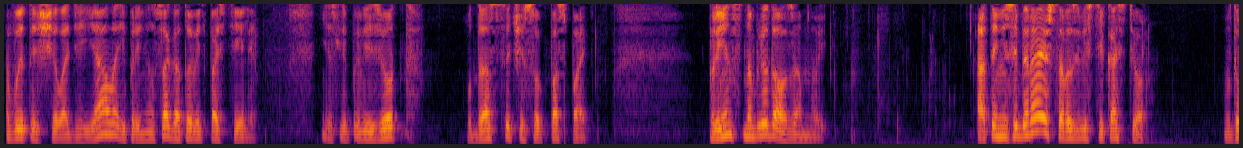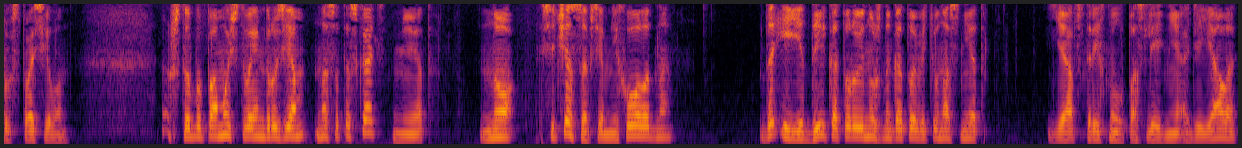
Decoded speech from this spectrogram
вытащил одеяло и принялся готовить постели. Если повезет, удастся часок поспать. Принц наблюдал за мной. «А ты не собираешься развести костер?» — вдруг спросил он. «Чтобы помочь твоим друзьям нас отыскать?» «Нет. Но сейчас совсем не холодно. Да и еды, которую нужно готовить, у нас нет». Я встряхнул последнее одеяло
